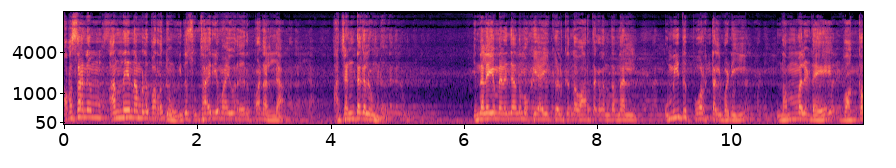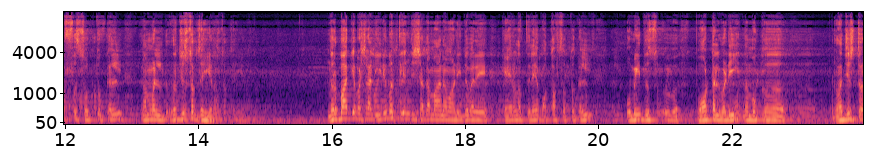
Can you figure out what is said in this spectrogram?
അവസാനം അന്നേ നമ്മൾ പറഞ്ഞു ഇത് സുതാര്യമായ ഒരു ഏർപ്പാടല്ല. അജണ്ടകളുണ്ട്. ഇന്നലെയും മെനഞ്ഞാന്നുമൊക്കെയായി കേൾക്കുന്ന വാർത്തകൾ എന്തെന്നാൽ ഉമീദ് പോർട്ടൽ വഴി നമ്മളുടെ വഖഫ് സ്വത്തുക്കൾ നമ്മൾ രജിസ്റ്റർ ചെയ്യണം. നിർഭാഗ്യവശാൽ ഇരുപത്തിയഞ്ച് ശതമാനമാണ് ഇതുവരെ കേരളത്തിലെ വഖഫ് സ്വത്തുക്കൾ ഉമീദ് പോർട്ടൽ വഴി നമുക്ക് രജിസ്റ്റർ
